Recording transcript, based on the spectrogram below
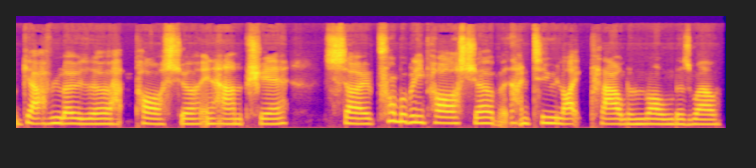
We have loads of pasture in Hampshire. So probably pasture, but I do like ploughed and rolled as well.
